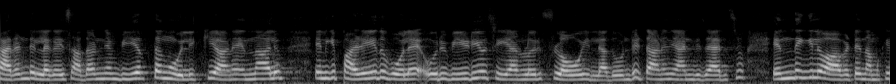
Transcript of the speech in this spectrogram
കറണ്ട് ഇല്ല ഗൈസ് അതാണ് ഞാൻ വിയർത്തങ്ങ് ഒലിക്കുകയാണ്. എന്നാലും എനിക്ക് പഴയതുപോലെ ഒരു വീഡിയോ ചെയ്യാനുള്ള ഒരു ഫ്ലോ ഇല്ല. അതുകൊണ്ടിട്ടാണ് ഞാൻ വിചാരിച്ചു എന്തെങ്കിലും ആവട്ടെ നമുക്ക്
